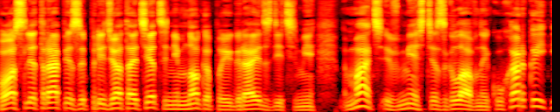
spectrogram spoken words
После трапезы придет отец и немного поиграет с детьми. Мать вместе с главной кухаркой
